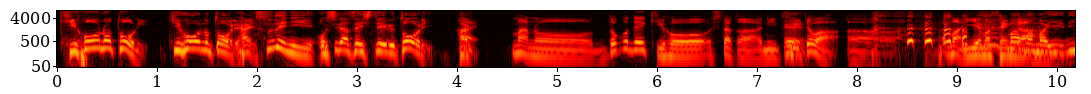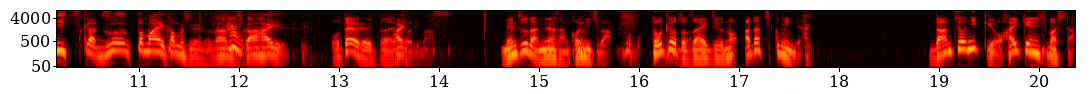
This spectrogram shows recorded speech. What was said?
気泡の通り。気泡の通り、はい、すでにお知らせしている通り。はい。まああのどこで気泡したかについては、あーまあ言えませんが、まあまあまあ、いいつかずっと前かもしれないです。何ですか？はい。お便りをいただいております、メンツー団皆さんこんにちは、東京都在住の足立区民です、団長日記を拝見しました、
